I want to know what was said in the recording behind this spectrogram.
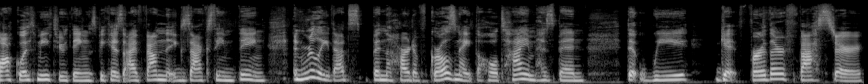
walk with me through things because I've found the exact same thing. And really, that's been the heart of Girls Night the whole time has been that we get further faster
